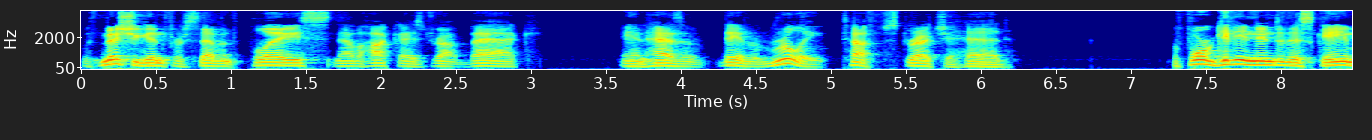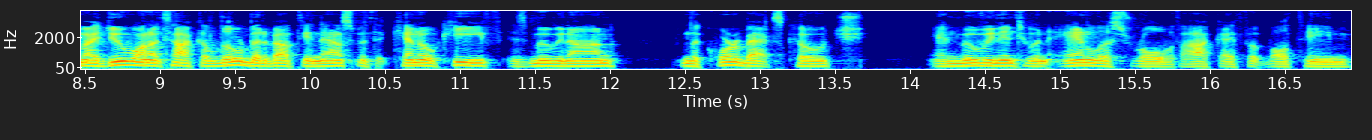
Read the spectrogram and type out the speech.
with Michigan for 7th place. Now the Hawkeyes drop back and has a they have a really tough stretch ahead. Before getting into this game, I do want to talk a little bit about the announcement that Ken O'Keefe is moving on from the quarterbacks coach and moving into an analyst role with the Hawkeye football team.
